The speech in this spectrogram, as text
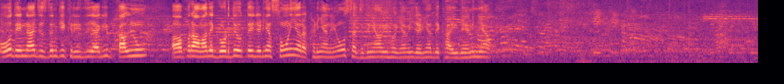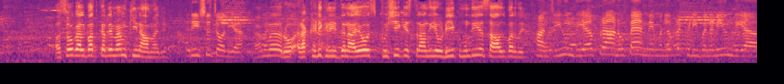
ਉਹ ਦਿਨ ਹੈ ਜਿਸ ਦਿਨ ਕੀ ਖਰੀਦੀ ਜਾਏਗੀ ਕੱਲ ਨੂੰ ਅ, ਭਰਾਵਾਂ ਦੇ ਗੁੜ ਦੇ ਉੱਤੇ ਜਿਹੜੀਆਂ ਸੋਹਣੀਆਂ ਰੱਖੜੀਆਂ ਨੇ ਉਹ ਸਜਦੀਆਂ ਵੀ ਹੋਈਆਂ ਵੀ ਜਿਹੜੀਆਂ ਦਿਖਾਈ ਦੇਣਗੀਆਂ। ਅਸੋ ਗੱਲਬਾਤ ਕਰਦੇ ਮੈਮ ਕੀ ਨਾਮ ਹੈ ਜੀ? ਰੀਸ਼ੂ ਚੋਲੀਆ। ਮੈਮ ਰੱਖੜੀ ਖਰੀਦਣ ਆਏ ਹੋ। ਖੁਸ਼ੀ ਕਿਸ ਤਰ੍ਹਾਂ ਦੀ ਉਡੀਕ ਹੁੰਦੀ ਹੈ ਸਾਲ ਭਰ ਦੇ? ਹਾਂਜੀ ਹੁੰਦੀ ਆ ਭਰਾ ਨੂੰ ਭੈਣ ਨੇ ਮਤਲਬ ਰੱਖੜੀ ਬੰਨਣੀ ਹੁੰਦੀ ਆ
